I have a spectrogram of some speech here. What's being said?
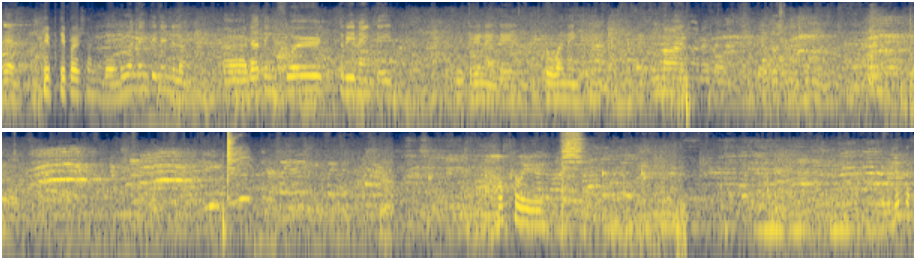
Ayan, 50% din. 2,199 na lang. Ah, dating 4,398. 398. 2,199. Yung mga ano arrival natin, 2019. Hopefully, Ulit eh.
